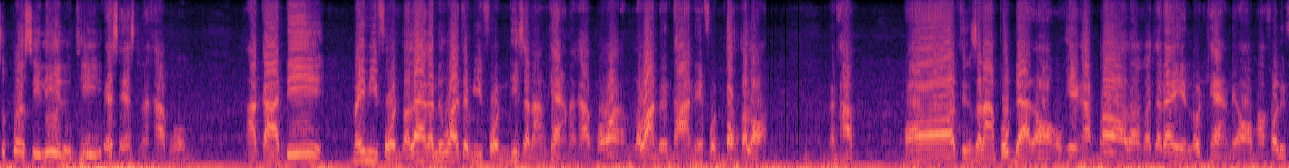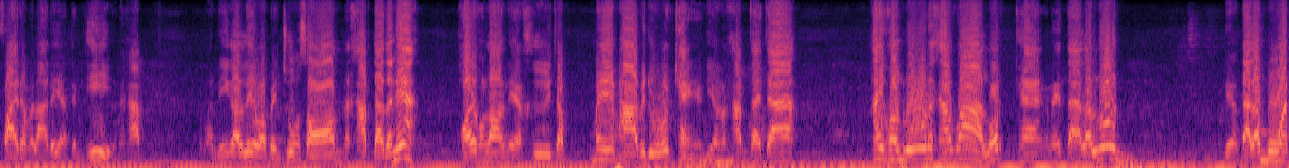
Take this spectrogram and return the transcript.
Super Series หรือ TSS นะครับผม อากาศดีไม่มีฝนตอนแรกก็นึกว่าจะมีฝนที่สนามแข่งนะครับ เพราะว่าระหว่างเดินทางเนี่ยฝนตกตลอดนะครับพอถึงสนามปุ๊บแดดออกโอเคครับก็เราก็จะได้เห็นรถแข่งเนี่ยออกมาคุริฟายทำเวลาได้อย่างเต็มที่นะครับวันนี้ก็เรียกว่าเป็นช่วงซ้อมนะครับ แต่ตอนเนี้ย อยของเราเนี่ยคือจะไม่ได้พาไปดูรถแข่งอย่างเดียวนะครับ แต่จะให้ความรู้นะครับว่ารถแข่งในแต่ละรุ่นเดี๋ยวแต่ละหมวด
